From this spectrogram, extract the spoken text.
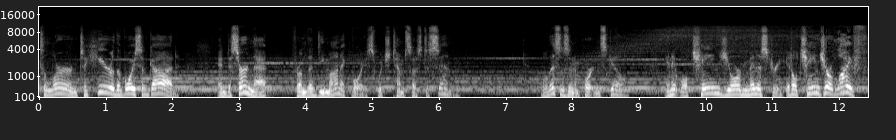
to learn to hear the voice of God and discern that from the demonic voice which tempts us to sin? Well, this is an important skill, and it will change your ministry. It'll change your life,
